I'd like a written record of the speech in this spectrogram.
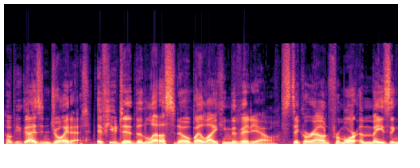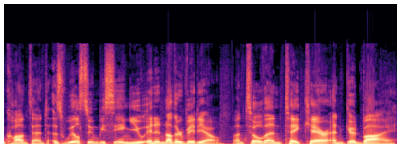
Hope you guys enjoyed it. If you did, then let us know by liking the video. Stick around for more amazing content, as we'll soon be seeing you in another video. Until then, take care and goodbye.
